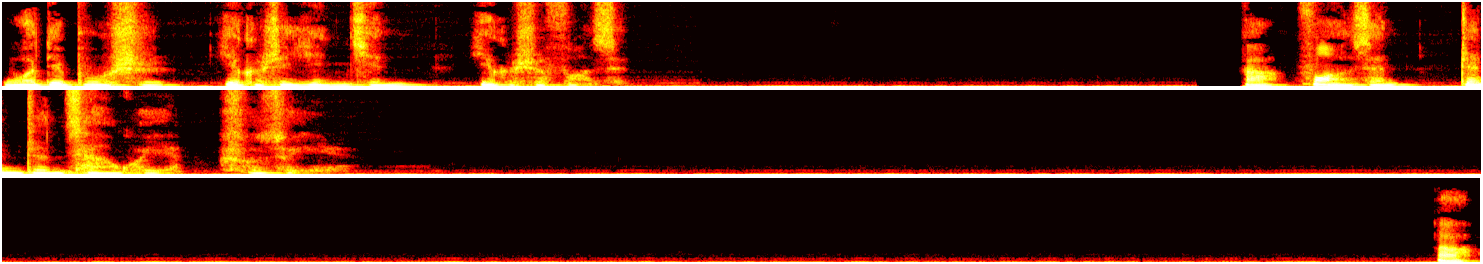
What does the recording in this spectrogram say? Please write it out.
我的布施一个是印经，一个是放生。啊，放生真正忏悔赎罪。啊！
